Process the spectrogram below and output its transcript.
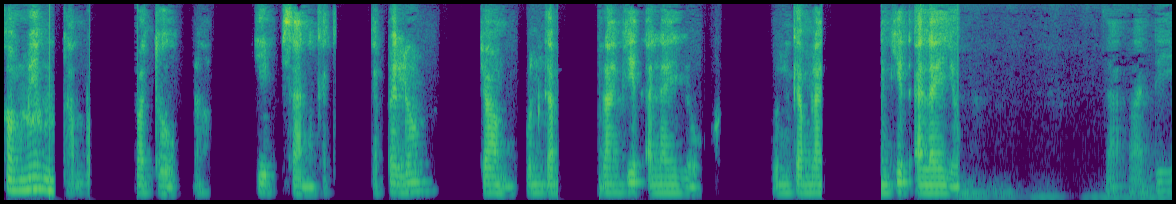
คอมเมนต์ทำประถูกเนาะจิบสันก็จะไปลงจองคุณกำลังคิดอะไรอยู่ คุณกำลังคิดอะไรอยู่ สวัสดี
